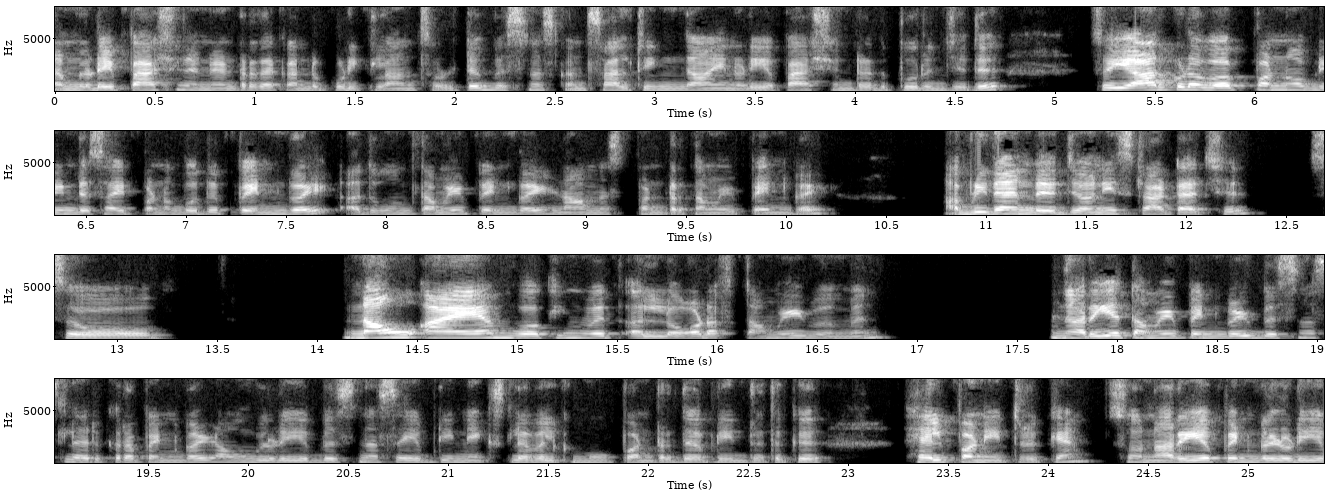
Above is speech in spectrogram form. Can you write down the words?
நம்மளுடைய பேஷன் என்னன்றதை கண்டுபிடிக்கலாம்னு சொல்லிட்டு பிஸ்னஸ் கன்சல்டிங் தான் என்னுடைய பேஷன்றது புரிஞ்சுது. ஸோ யார் கூட ஒர்க் பண்ணும் அப்படின்னு டிசைட் பண்ணும்போது பெண்கள் அதுவும் தமிழ் பெண்கள் நான் மிஸ் பண்ற தமிழ் பெண்கள். அப்படிதான் இந்த ஜேர்னி ஸ்டார்ட் ஆச்சு. So now I am working with a lot of Tamil women நிறைய தமிழ் பெண்கள் பிஸ்னஸ்ல இருக்கிற பெண்கள் அவங்களுடைய பிஸ்னஸை எப்படி நெக்ஸ்ட் லெவலுக்கு மூவ் பண்றது அப்படின்றதுக்கு ஹெல்ப் பண்ணிட்டு இருக்கேன். ஸோ நிறைய பெண்களுடைய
